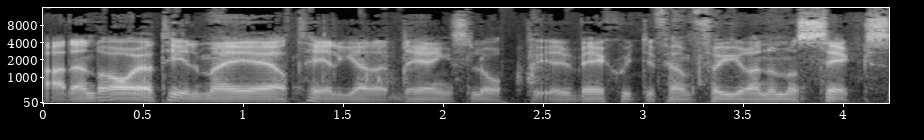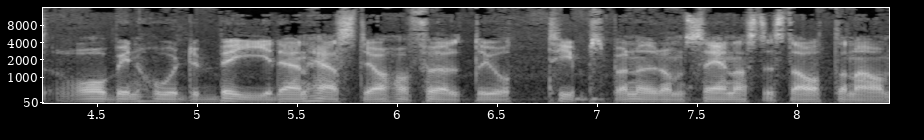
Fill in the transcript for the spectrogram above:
Ja, den drar jag till mig i ert helgarderingslopp. V75 4 nummer 6 Robin Hood B. Det är en häst jag har följt och gjort tips på nu de senaste starterna.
